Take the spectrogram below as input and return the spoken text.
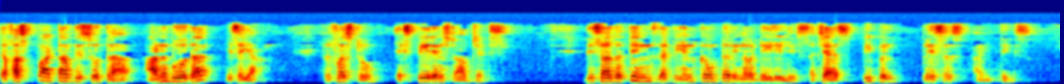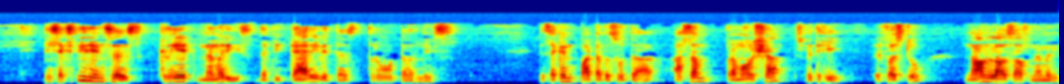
The first part of the sutra, Anubhuda Visaya, refers to experienced objects. These are the things that we encounter in our daily lives, such as people, places, and things. These experiences create memories that we carry with us throughout our lives. The second part of the sutra, Asam Pramosha Smriti, refers to non-loss of memory.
